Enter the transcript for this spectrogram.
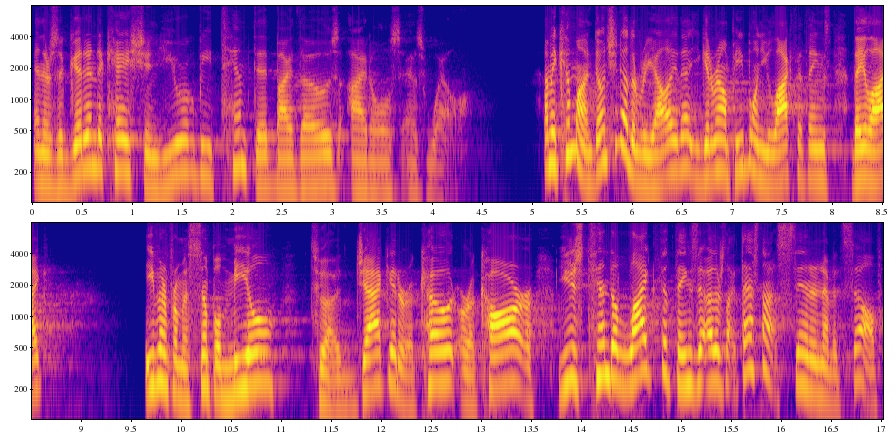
And there's a good indication you will be tempted by those idols as well. I mean, come on, don't you know the reality of that? You get around people and you like the things they like. even from a simple meal to a jacket or a coat or a car, or you just tend to like the things that others like. That's not sin in and of itself.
